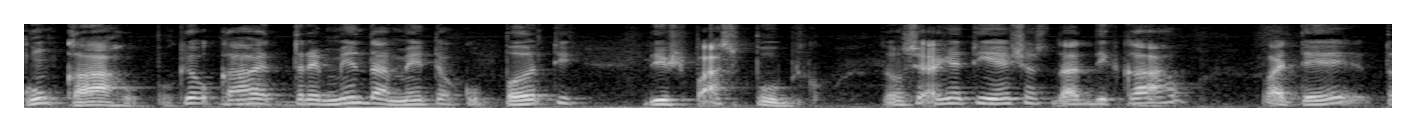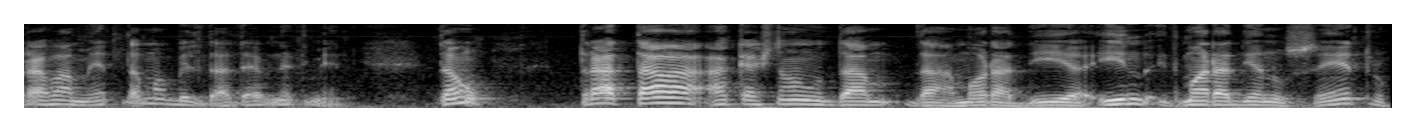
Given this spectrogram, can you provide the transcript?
com carro, porque o carro é tremendamente ocupante de espaço público. Então, se a gente enche a cidade de carro, vai ter travamento da mobilidade, evidentemente. Então, tratar a questão da, da moradia e moradia no centro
